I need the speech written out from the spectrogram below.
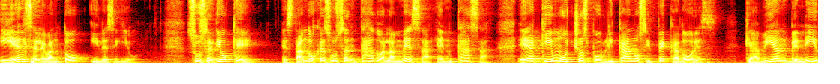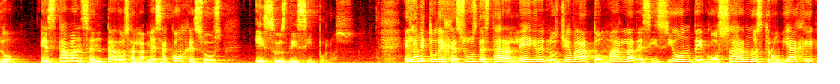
Y él se levantó y le siguió. Sucedió que, estando Jesús sentado a la mesa en casa, he aquí muchos publicanos y pecadores que habían venido, estaban sentados a la mesa con Jesús y sus discípulos. El hábito de Jesús de estar alegre nos lleva a tomar la decisión de gozar nuestro viaje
